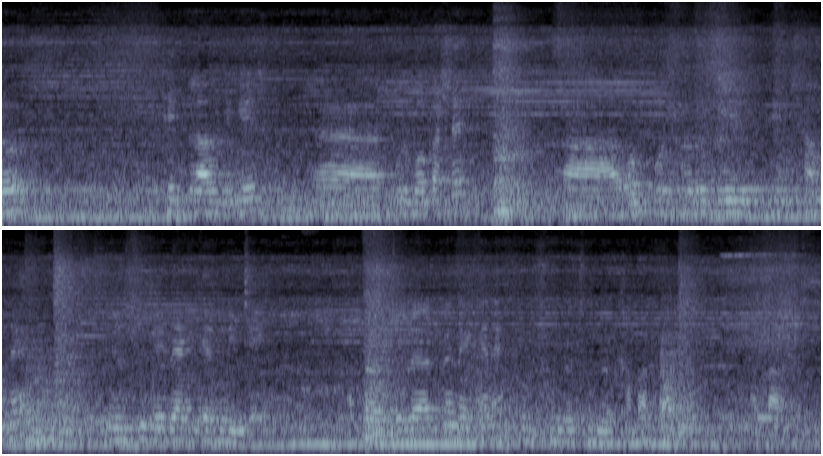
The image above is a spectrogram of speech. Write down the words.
রোড ঠিক লাল দিকের পূর্ব পাশে। আর ওপ্পো শোরুমের সামনে ইউসিবি ব্যাংকের নিচেই। আপনারা চলে আসবেন এখানে। খুব সুন্দর সুন্দর খাবার পাবেন। আল্লাহ হাফেজ।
